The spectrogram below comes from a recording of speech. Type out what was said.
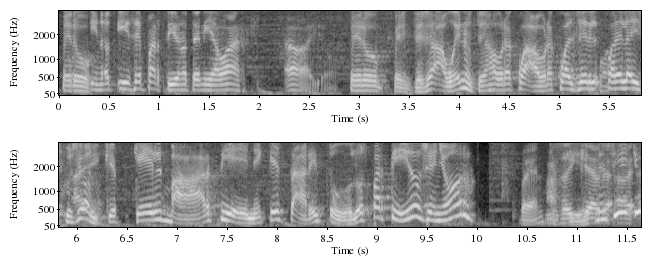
Pero. Y, no, ese partido no tenía bar. Ay, pero, pero entonces, ah, bueno, entonces ahora, ahora ¿cuál, es cuál es la discusión? que... el bar tiene que estar en todos los partidos, señor. Bueno, entonces hay, que, sencillo.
